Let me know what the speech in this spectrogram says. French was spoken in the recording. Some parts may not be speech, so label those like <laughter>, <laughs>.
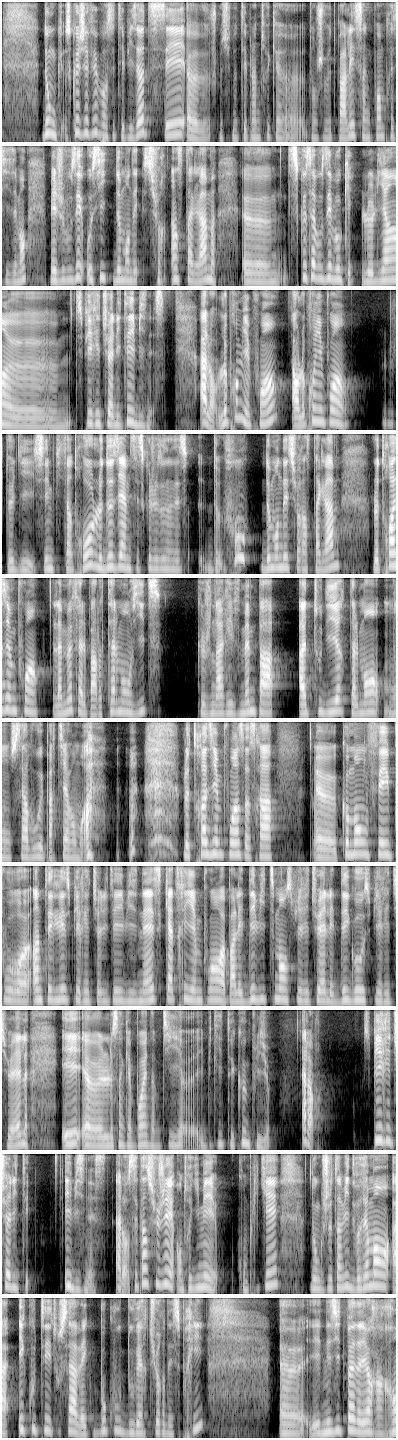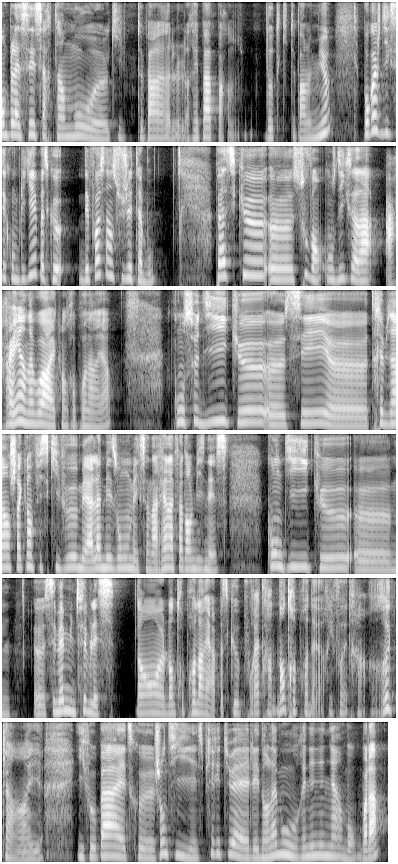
Donc ce que j'ai fait pour cet épisode, c'est, je me suis noté plein de trucs dont je veux te parler, 5 points précisément, mais je vous ai aussi demandé sur Instagram ce que ça vous évoquait, le lien spiritualité et business. Alors le premier point, alors le premier point, je te dis, c'est une petite intro. Le deuxième, c'est ce que je vous ai de, fou, demandé sur Instagram. Le troisième point, la meuf, elle parle tellement vite que je n'arrive même pas à tout dire, tellement mon cerveau est parti avant moi. <laughs> le troisième point, ça sera euh, comment on fait pour euh, intégrer spiritualité et business. Quatrième point, on va parler d'évitement spirituel et d'ego spirituel. Et euh, le cinquième point est un petit, une petite conclusion. Alors, spiritualité et business. Alors, c'est un sujet, entre guillemets, compliqué. Donc je t'invite vraiment à écouter tout ça avec beaucoup d'ouverture d'esprit. Euh, et n'hésite pas d'ailleurs à remplacer certains mots euh, qui te parleraient pas par d'autres qui te parlent mieux. Pourquoi je dis que c'est compliqué? Parce que des fois c'est un sujet tabou. Parce que euh, souvent on se dit que ça n'a rien à voir avec l'entrepreneuriat. Qu'on se dit que euh, c'est très bien, chacun fait ce qu'il veut, mais à la maison, mais que ça n'a rien à faire dans le business. Qu'on dit que c'est même une faiblesse dans l'entrepreneuriat. Parce que pour être un entrepreneur, il faut être un requin, et il faut pas être gentil et spirituel et dans l'amour, et gna gna gna. Bon, voilà.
